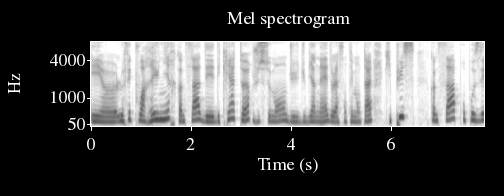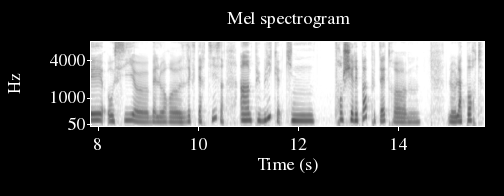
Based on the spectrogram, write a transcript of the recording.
Et euh, le fait de pouvoir réunir comme ça des, créateurs justement du, bien-être, de la santé mentale, qui puissent comme ça proposer aussi euh, ben, leurs euh, expertises à un public qui ne franchirait pas peut-être la porte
